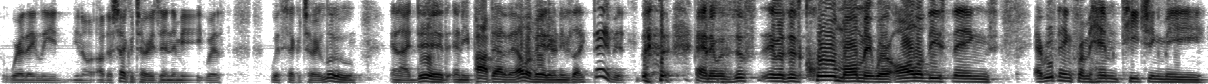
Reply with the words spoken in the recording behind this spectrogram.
where they lead, you know, other secretaries in to meet with with Secretary Lew, and I did, and he popped out of the elevator and he was like, "David," and it was just it was this cool moment where all of these things, everything from him teaching me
